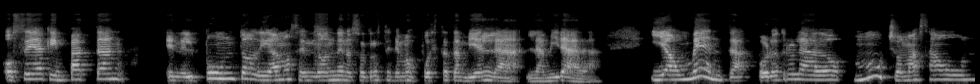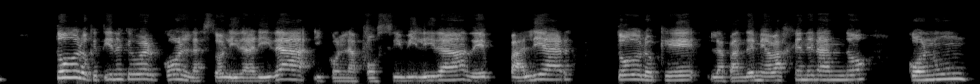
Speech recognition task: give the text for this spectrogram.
o sea que impactan en el punto, digamos, en donde nosotros tenemos puesta también la, la mirada. Y aumenta, por otro lado, mucho más aún, todo lo que tiene que ver con la solidaridad y con la posibilidad de paliar todo lo que la pandemia va generando con un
